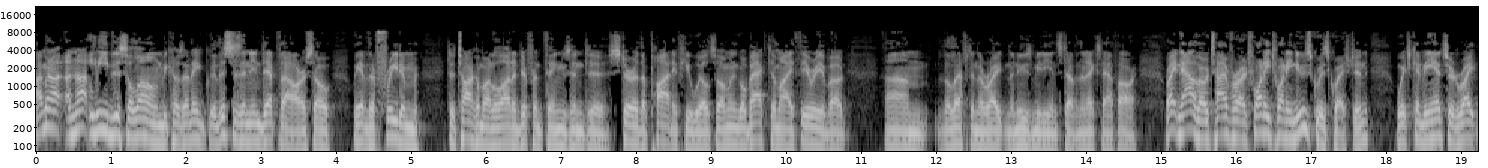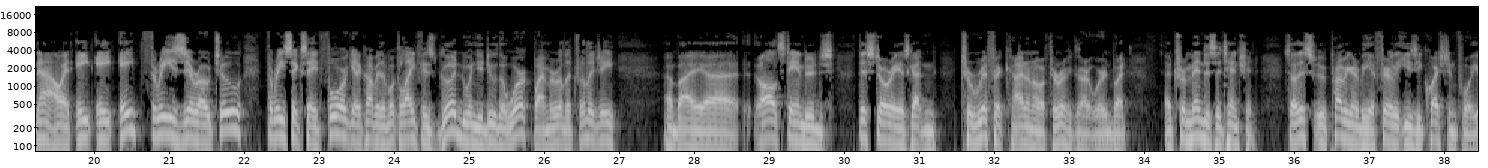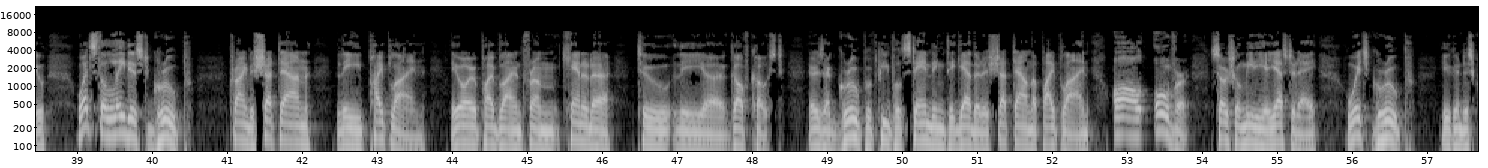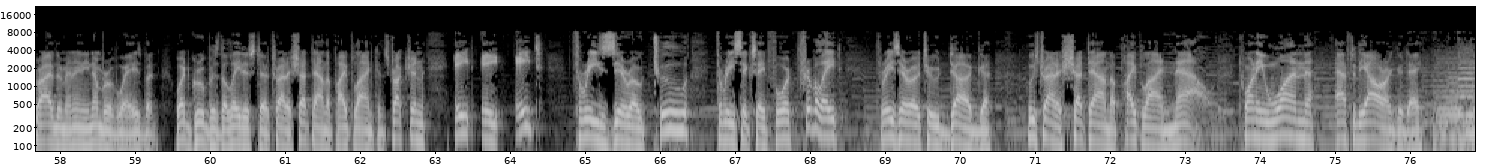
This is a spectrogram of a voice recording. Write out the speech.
I'm going to not leave this alone because I think this is an in depth hour, so we have the freedom to talk about a lot of different things and to stir the pot, if you will. So I'm going to go back to my theory about um, the left and the right and the news media and stuff in the next half hour. Right now, though, time for our 2020 news quiz question, which can be answered right now at 888 302 3684. Get a copy of the book Life is Good When You Do the Work by Marilla Trilogy uh, by uh, all standards. This story has gotten terrific. I don't know if terrific is the right word, but a tremendous attention. So this is probably going to be a fairly easy question for you. What's the latest group trying to shut down the pipeline, the oil pipeline from Canada to the uh, Gulf Coast? There's a group of people standing together to shut down the pipeline all over social media yesterday. Which group? You can describe them in any number of ways, but what group is the latest to try to shut down the pipeline construction? 888 302 3684 888 302 Doug. Who's trying to shut down the pipeline now? 21 after the hour. Good day.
